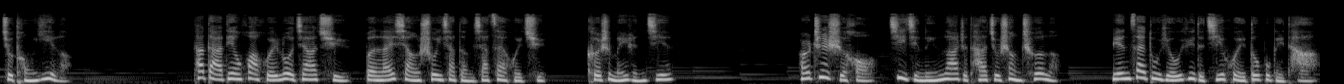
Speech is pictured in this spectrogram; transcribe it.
就同意了。他打电话回洛家去，本来想说一下等下再回去，可是没人接。而这时候，季锦林拉着他就上车了，连再度犹豫的机会都不给他。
